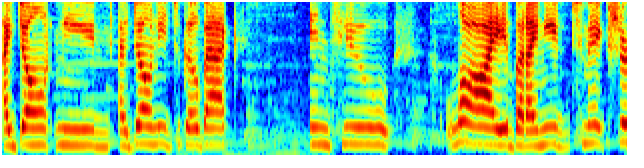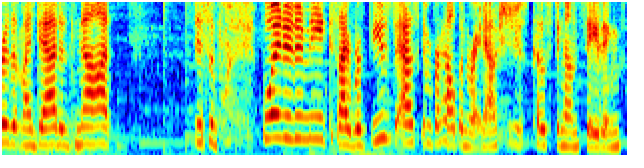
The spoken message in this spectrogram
I don't need I don't need to go back into lie, but I need to make sure that my dad is not disappointed in me because I refuse to ask him for help and right now she's just coasting on savings.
